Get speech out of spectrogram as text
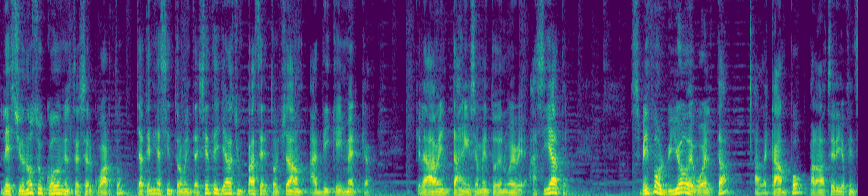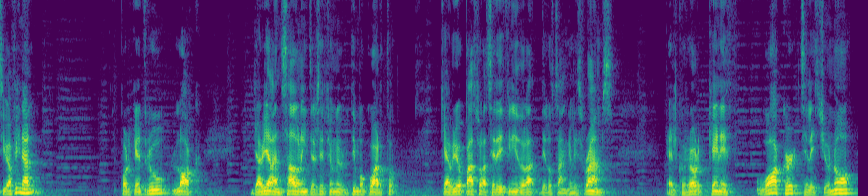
lesionó su codo en el tercer cuarto. Ya tenía 197 yardas y un pase de touchdown a DK Metcalf, que le daba ventaja en ese momento de 9 a Seattle. Smith volvió de vuelta al campo para la serie ofensiva final, porque Drew Locke ya había lanzado una intercepción en el último cuarto que abrió paso a la serie definidora de Los Ángeles Rams. El corredor Kenneth Walker se lesionó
